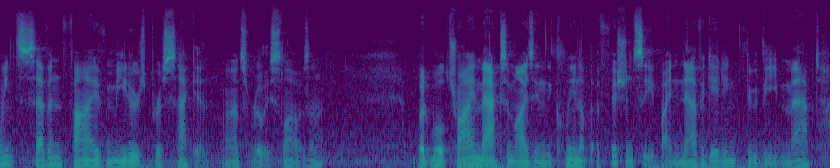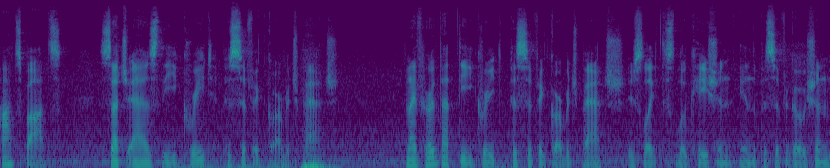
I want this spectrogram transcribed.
0.75 meters per second. Well, that's really slow, isn't it? But we'll try maximizing the cleanup efficiency by navigating through the mapped hotspots, such as the Great Pacific Garbage Patch. And I've heard that the Great Pacific Garbage Patch is like this location in the Pacific Ocean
